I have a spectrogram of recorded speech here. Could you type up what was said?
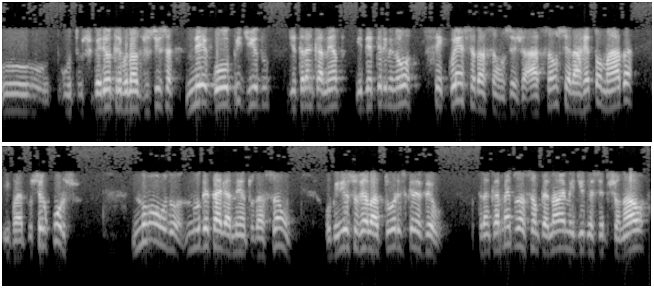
o, o, Superior Tribunal de Justiça negou o pedido de trancamento e determinou sequência da ação, ou seja, a ação será retomada e vai para o seu curso. No, no, no detalhamento da ação, o ministro relator escreveu: trancamento da ação penal é medida excepcional,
